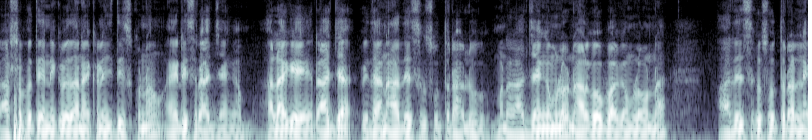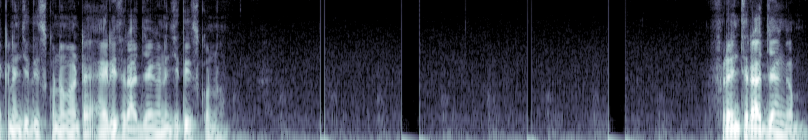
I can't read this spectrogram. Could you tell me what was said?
రాష్ట్రపతి ఎన్నిక విధానం ఎక్కడి నుంచి తీసుకున్నాం? ఐరిష్ రాజ్యాంగం. అలాగే రాజ్య విధాన ఆదేశిక సూత్రాలు. మన రాజ్యాంగంలో నాలుగవ భాగంలో ఉన్న ఆదేశిక సూత్రాలను ఎక్కడి నుంచి తీసుకున్నామంటే ఐరిష్ రాజ్యాంగం నుంచి తీసుకున్నాం. ఫ్రెంచ్ రాజ్యాంగం.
